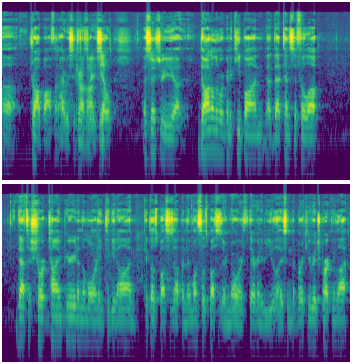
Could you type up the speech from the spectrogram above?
uh, drop off on Highway 63. Drop off, so essentially, uh, Donnellan we're going to keep on. That, that tends to fill up. That's a short time period in the morning to get on, get those buses up, and then once those buses are north, they're going to be utilizing the Birkie Ridge parking lot,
